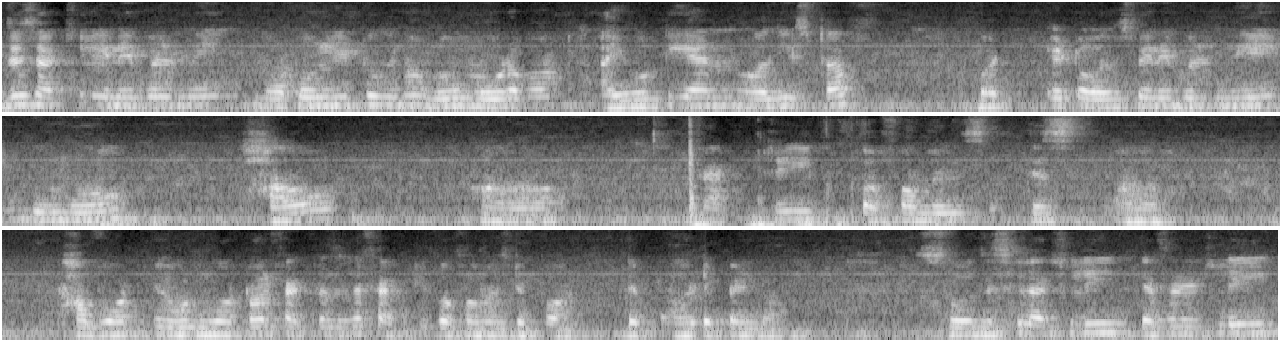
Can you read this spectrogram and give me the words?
this actually enabled me not only to you know know more about IoT and all these stuff, but it also enabled me to know how uh, factory performance is uh, how what on what all factors in the factory performance depend dep uh, depend on. So this will actually definitely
